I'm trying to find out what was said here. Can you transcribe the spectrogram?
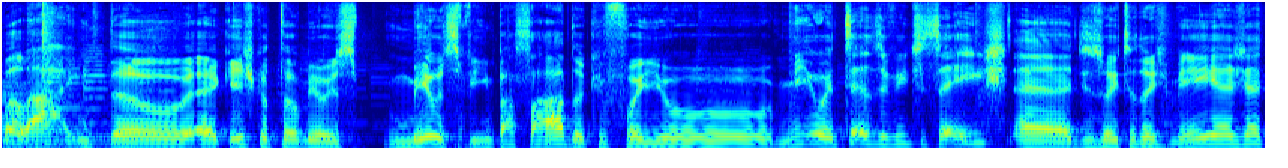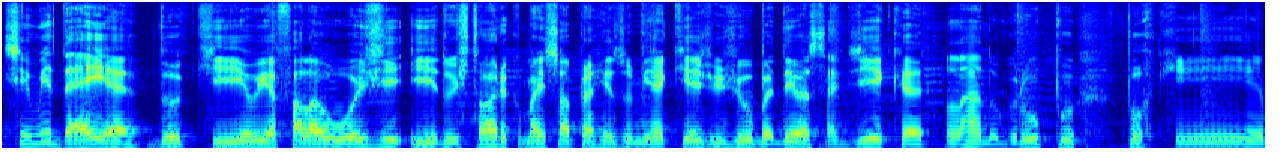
Olá, então, é, quem escutou meu, meu spin passado, que foi o 1826, é, 1826, já tinha uma ideia do que eu ia falar hoje e do histórico, mas só para resumir aqui, a Jujuba deu essa dica lá no grupo, porque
